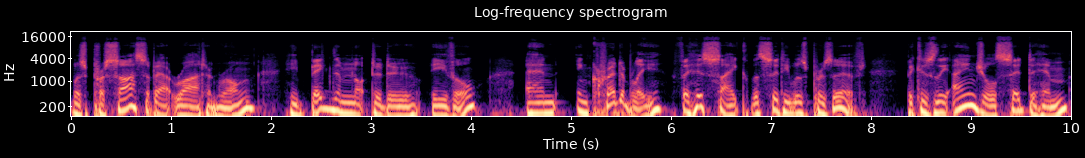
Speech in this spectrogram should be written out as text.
was precise about right and wrong. He begged them not to do evil. And incredibly, for his sake, the city was preserved. Because the angel said to him,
